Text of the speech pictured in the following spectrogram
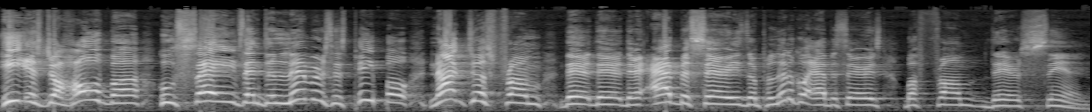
He is Jehovah who saves and delivers his people, not just from their, their, their adversaries, their political adversaries, but from their sin.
